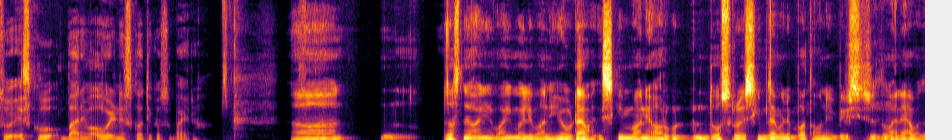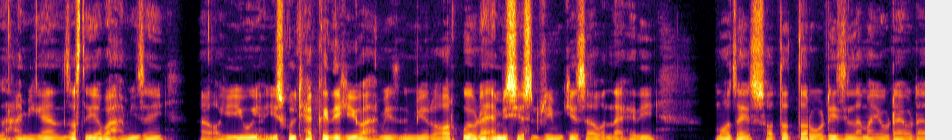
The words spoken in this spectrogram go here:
सो यसको बारेमा अवेरनेस कतिको छ बाहिर जस्तै अहिले अहिले मैले भने एउटा स्किम भने अर्को दोस्रो स्किम चाहिँ मैले बताउने बिर्सिन्छु तपाईँले अब हामी कहाँ जस्तै अब हामी चाहिँ अघि यो स्कुल ठ्याक्कै देखियो। हामी मेरो अर्को एउटा एम्बिसियस ड्रिम के छ भन्दाखेरि म चाहिँ सतहत्तरवटै जिल्लामा एउटा एउटा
